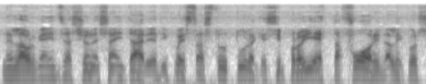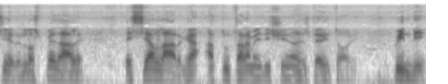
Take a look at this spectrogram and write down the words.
nell'organizzazione sanitaria di questa struttura che si proietta fuori dalle corsie dell'ospedale e si allarga a tutta la medicina del territorio. Quindi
